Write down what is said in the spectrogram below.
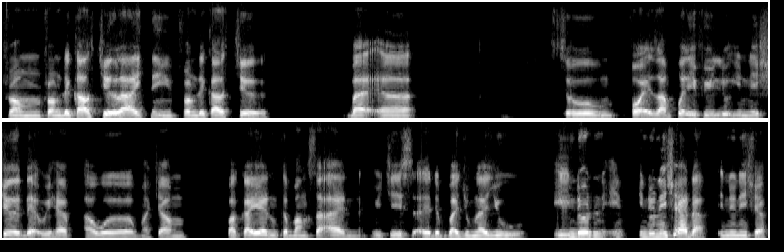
From from the culture lah, I think from the culture. But uh, so for example, if you look in Malaysia, that we have our macam pakaian kebangsaan, which is uh, the baju Melayu. Indon In- Indonesia ada Indonesia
